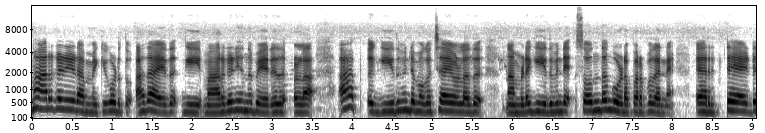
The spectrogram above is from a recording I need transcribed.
മാർഗഴിയുടെ അമ്മയ്ക്ക് കൊടുത്തു. അതായത് ഗീ മാർഗഴി എന്ന പേര് ഉള്ള ആ ഗീതുവിന്റെ മുഖച്ചായുള്ളത് നമ്മുടെ ഗീതുവിന്റെ സ്വന്തം കൂടപ്പറപ്പ് തന്നെ. ഇരട്ടയായിട്ട്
